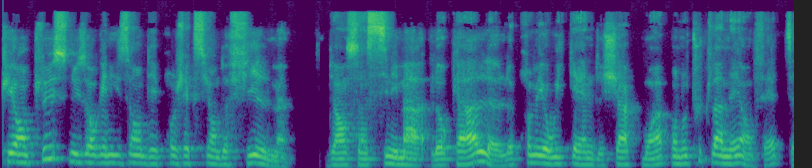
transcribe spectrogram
Puis en plus, nous organisons des projections de films dans un cinéma local le premier week-end de chaque mois, pendant toute l'année en fait.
